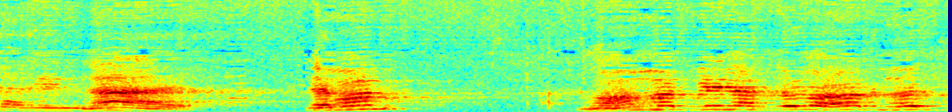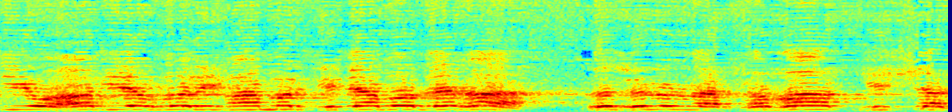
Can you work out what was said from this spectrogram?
মমিন নাই যেমন মোহাম্মদ বিন আব্দুল্লাহ নজদি ওহাবিয়র ইমামর কিতাব লেখা রসুল্লাহ সফাত বিশ্বাস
